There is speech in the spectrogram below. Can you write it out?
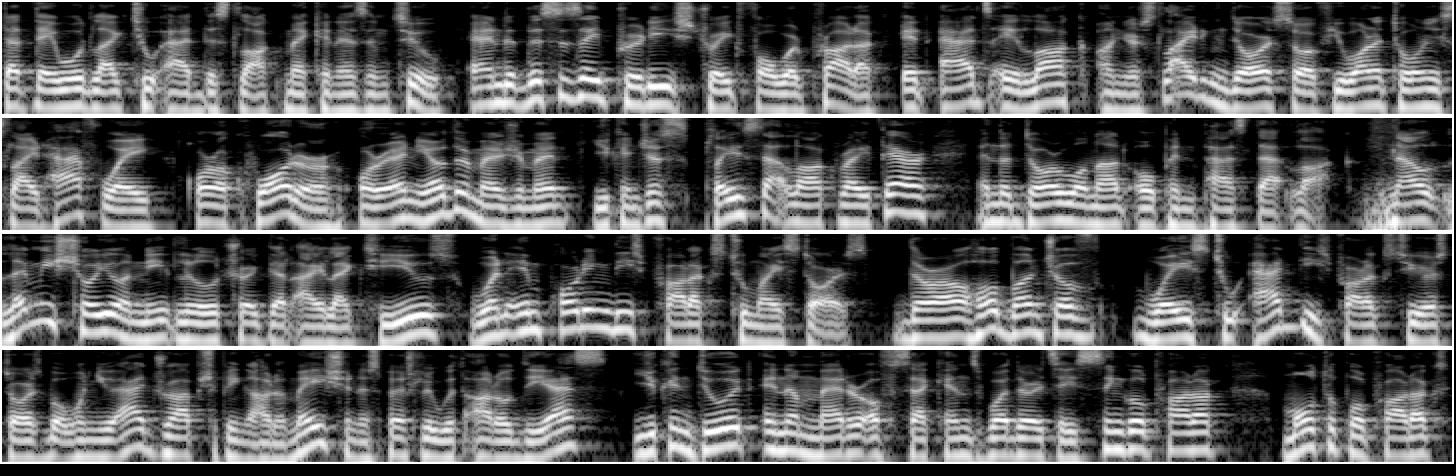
that they would like to add this lock mechanism to. And this is a pretty straightforward product. It adds a lock on your sliding door so if you wanted to only slide halfway or a quarter or any other measurement, you can just place that lock right there and the door will not open past that lock. Now let me show you a neat little trick that I like to use when importing these products to my stores. There are a whole bunch of ways to add these products to your stores, but when you add dropshipping automation, especially with AutoDS, you can do it in a matter of seconds, whether it's a single product, multiple products,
